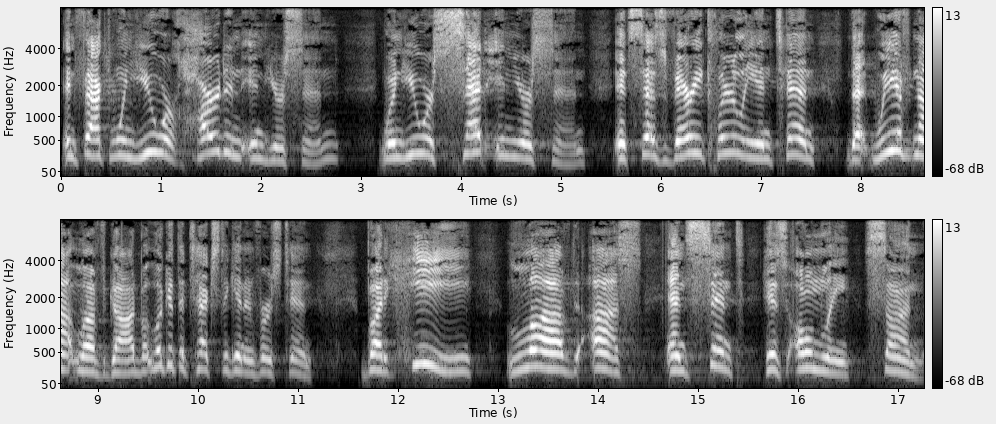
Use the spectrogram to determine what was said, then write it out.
In fact, when you were hardened in your sin, when you were set in your sin, it says very clearly in 10 that we have not loved God, but look at the text again in verse 10. But he loved us and sent his only son.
